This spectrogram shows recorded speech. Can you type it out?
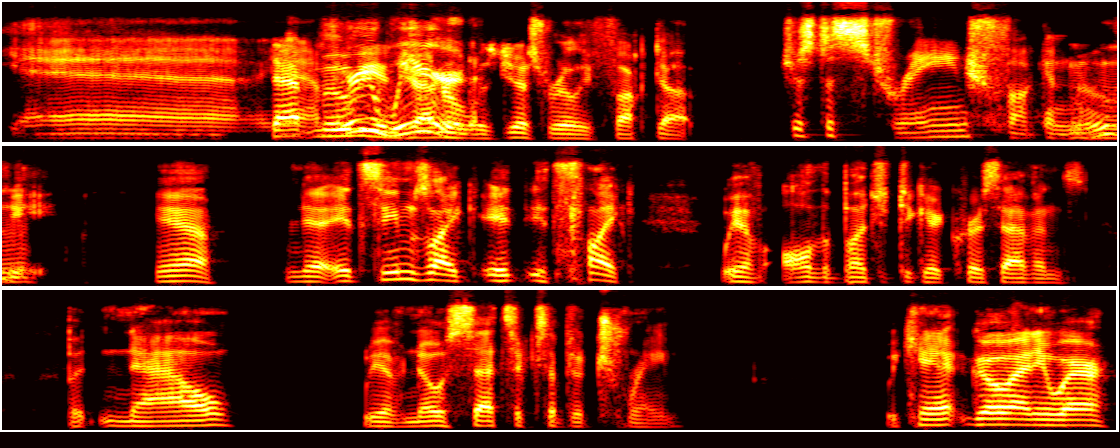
Yeah, that yeah. movie Very in weird. general was just really fucked up. Just a strange fucking mm-hmm. movie. Mm-hmm. Yeah, yeah, it seems like it, it's like we have all the budget to get Chris Evans, but now we have no sets except a train. We can't go anywhere.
